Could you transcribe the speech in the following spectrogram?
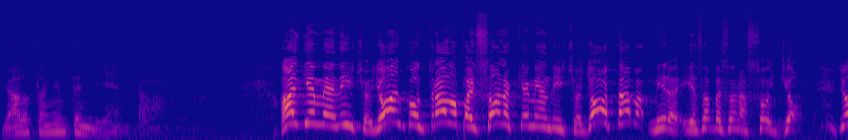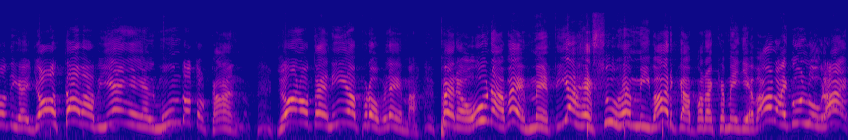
Ya lo están entendiendo. Alguien me ha dicho, yo he encontrado personas que me han dicho, yo estaba, mire, y esa persona soy yo. Yo dije, yo estaba bien en el mundo tocando. Yo no tenía problemas. Pero una vez metí a Jesús en mi barca para que me llevara a algún lugar.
